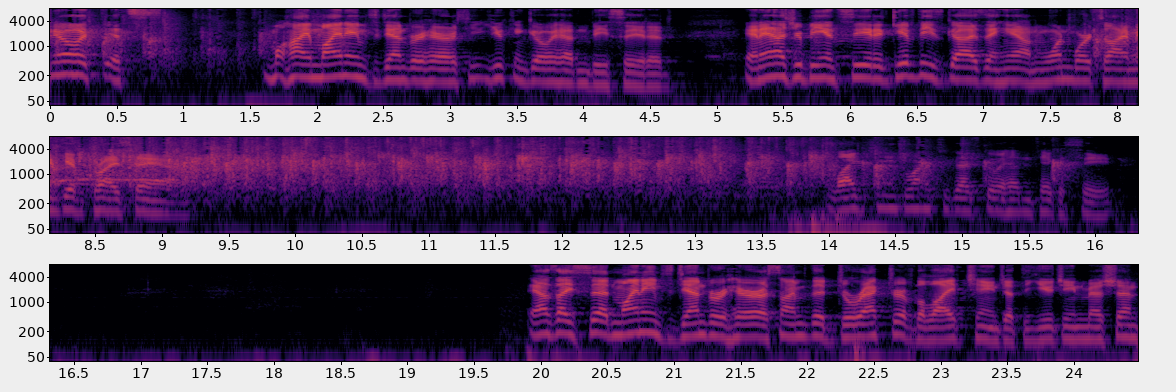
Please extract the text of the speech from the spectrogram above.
You know, it, it's hi. My name's Denver Harris. You, you can go ahead and be seated. And as you're being seated, give these guys a hand one more time and give Christ a hand. Life change. Why don't you guys go ahead and take a seat? As I said, my name's Denver Harris. I'm the director of the Life Change at the Eugene Mission.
